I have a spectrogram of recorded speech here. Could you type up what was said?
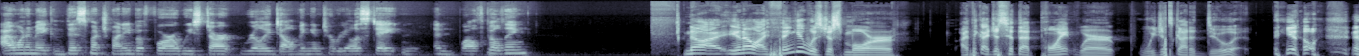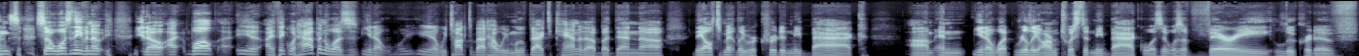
I want to make this much money before we start really delving into real estate and, and wealth building? No, I you know, I think it was just more I think I just hit that point where we just got to do it. you know and so it wasn't even a you know i well uh, you know i think what happened was you know we, you know we talked about how we moved back to canada but then uh, they ultimately recruited me back um, and you know what really arm twisted me back was it was a very lucrative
